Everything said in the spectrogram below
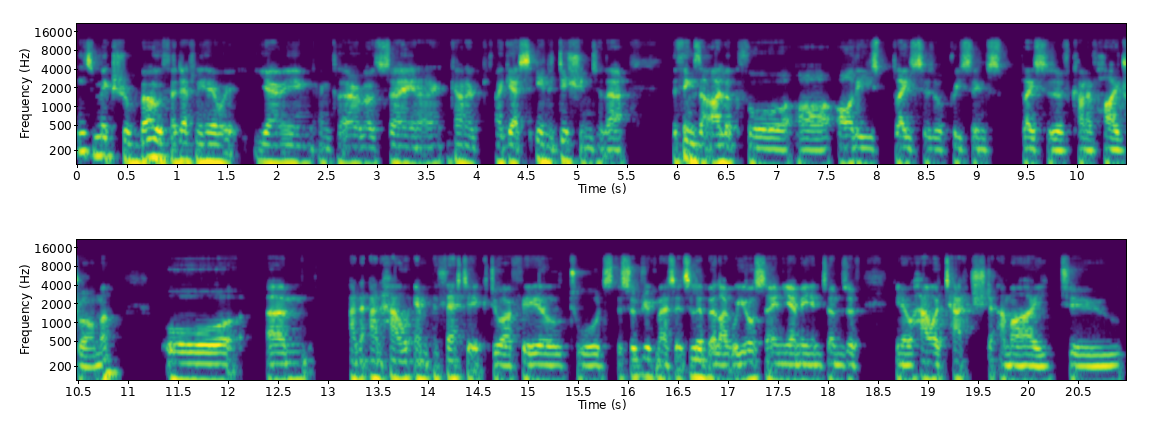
It's a mixture of both. I definitely hear what Yemi and claire are both saying and i kind of i guess in addition to that the things that i look for are are these places or precincts places of kind of high drama or um, and, and how empathetic do I feel towards the subject matter? It's a little bit like what you're saying, Yemi, in terms of you know how attached am I to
